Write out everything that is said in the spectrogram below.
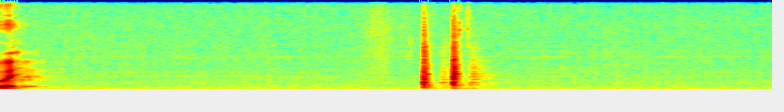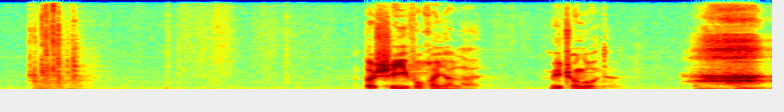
微微，把湿衣服换下来，没穿过的。啊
